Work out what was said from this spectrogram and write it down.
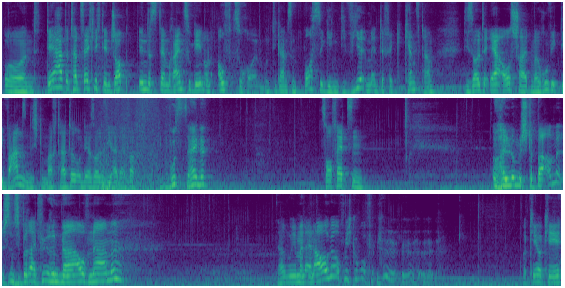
Und der hatte tatsächlich den Job, in das Stem reinzugehen und aufzuräumen. Und die ganzen Bosse, gegen die wir im Endeffekt gekämpft haben, die sollte er ausschalten, weil Ruvik die wahnsinnig gemacht hatte. Und er sollte die halt einfach, die Bewusstseine, zerfetzen. Oh, hallo, Mr. Baum, sind Sie bereit für Ihre Nahaufnahme? Da hat wohl jemand ein Auge auf mich geworfen. Okay, okay.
